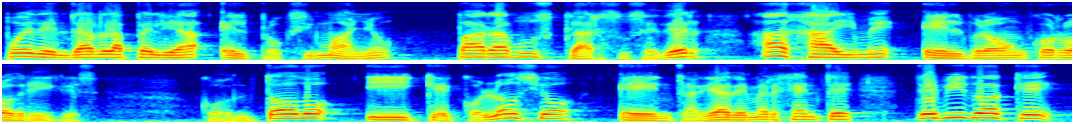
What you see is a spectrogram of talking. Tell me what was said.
pueden dar la pelea el próximo año para buscar suceder a Jaime el Bronco Rodríguez. Con todo y que Colosio entraría de emergente debido a que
